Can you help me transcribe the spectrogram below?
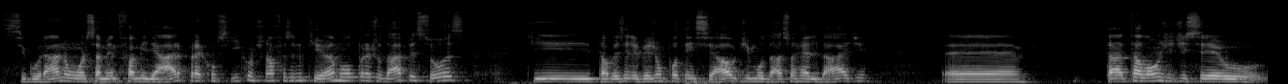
segurar num orçamento familiar para conseguir continuar fazendo o que ama ou para ajudar pessoas que talvez ele veja um potencial de mudar a sua realidade. É, tá, tá longe de ser o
